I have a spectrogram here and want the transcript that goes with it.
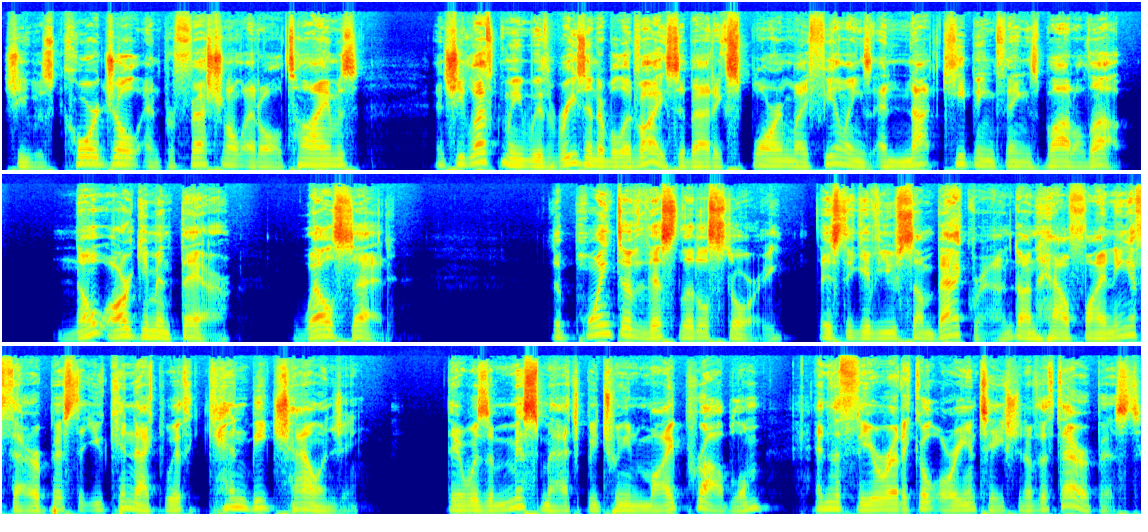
She was cordial and professional at all times, and she left me with reasonable advice about exploring my feelings and not keeping things bottled up. No argument there. Well said. The point of this little story is to give you some background on how finding a therapist that you connect with can be challenging. There was a mismatch between my problem and the theoretical orientation of the therapist.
